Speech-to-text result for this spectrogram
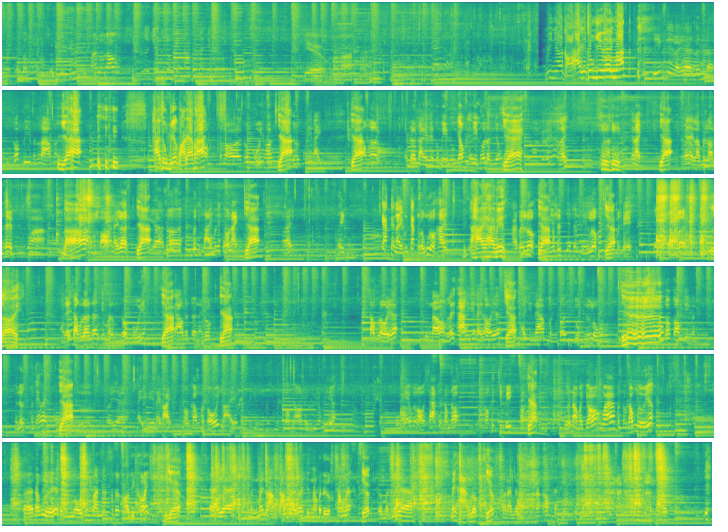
Mình à, có hai cái thùng gì đây anh Mark Chiến với lại à, Linh là copy mình làm á. dạ hai thùng bia quá đẹp hả Không, nó lo đốt củi thôi. Dạ. Được cái này dạ không ơi. Ở trên này thì có miệng cũng giống cái yên của Linh giống. dạ Đấy. cái này, dạ cái này là mình làm thêm. đó Mình bỏ cái này lên dạ thì à, nó bít lại mấy cái chỗ này. dạ Đấy. Thì cắt cái này mình cắt lũng luôn hai hai hai bên hai bên luôn. Dạ. Với đít với trên miệng luôn. Dạ. Mình để chồng lên. rồi. Để chồng lên đó khi mình đốt củi á, dạ. cao lên trên này luôn. dạ. Xong rồi á chừng nào mình lấy than dưới này thôi á dạ. ở Việt Nam mình có chuột nướng luôn dạ. Có con gì mình mình nước mình kéo đây. Dạ. Rồi à, đậy cái này lại. Còn không mà tối lại mình sẽ dùng mình có cái on này giống vậy á. Muốn kéo cái lò sát ở trong đó có cái chimney dạ. Bữa nào mà gió quá mình đông người á đông người thì mình ngồi xung quanh nó khỏi bị khói. Dạ. Cái này à, mình mới làm tạm thời thôi chừng nào mà được xong á. Dạ. Rồi mình mới à, mới hàng luôn. Dạ. Con này mình bắt ốc này Yeah.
